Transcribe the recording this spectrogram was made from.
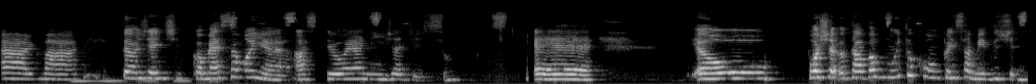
Ai, Mar. Então, gente, começa amanhã. A Sil é a ninja disso. É, eu, poxa, eu tava muito com o pensamento de,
